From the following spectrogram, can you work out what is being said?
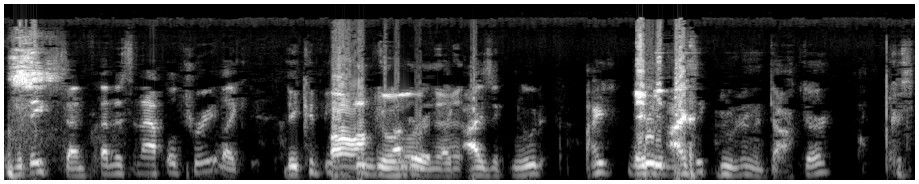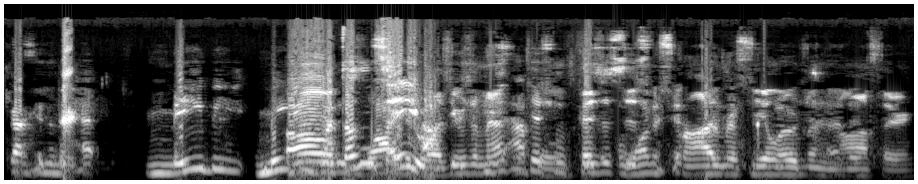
would they sense that it's an apple tree? Like, they could be Oh, under it, like. Isaac Newton. I Maybe- Isaac Newton a doctor? Because he got hit in the head. Maybe, maybe. Oh, it doesn't say he was. He was a mathematician, physicist, They wanna hit astronomer, Isaac Newton in theologian, and author.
